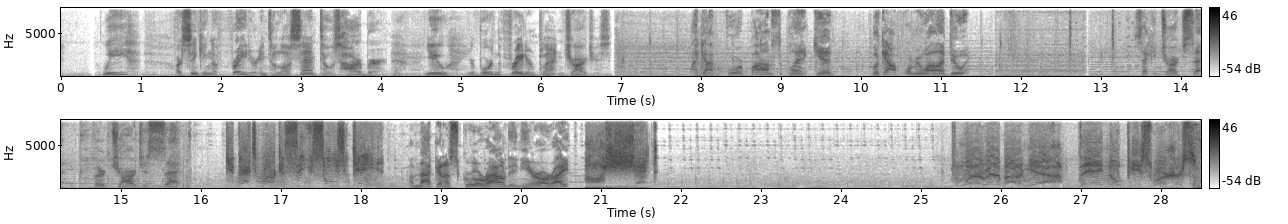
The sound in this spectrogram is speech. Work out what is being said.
We are sinking a freighter into Los Santos Harbor. You, you're boarding the freighter and planting charges. I got four bombs to plant, kid. Look out for me while I do it. Second charge set. Third charge is set. Get back to where I can see you as soon as you can. I'm not gonna screw around in here, all right? Oh, shit! From what I read about them, yeah, they ain't no peace workers.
